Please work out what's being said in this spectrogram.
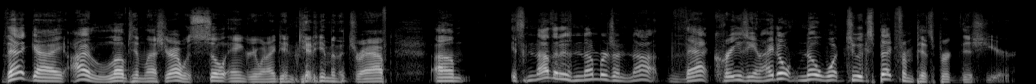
that guy, I loved him last year. I was so angry when I didn't get him in the draft. Um, it's not that his numbers are not that crazy, and I don't know what to expect from Pittsburgh this year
